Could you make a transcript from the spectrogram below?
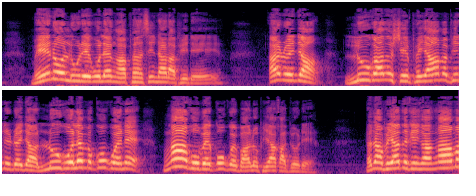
။မင်းတို့လူတွေကိုလည်းငါဖန်ဆင်းထားတာဖြစ်တယ်။အဲ့ဒါကြောင့်လူကားဆိုရှင်ဖျားမဖြစ်တဲ့အတွက်ကြောင့်လူကိုလည်းမကိုးကွယ်နဲ့ငါ့ကိုပဲကိုးကွယ်ပါလို့ဘုရားကပြောတယ်။ဒါကြောင့်ဘုရားသခင်ကငါမ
